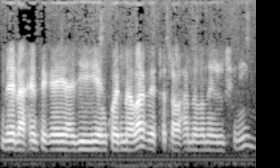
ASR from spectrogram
de la gente que hay allí en Cuernavaca está trabajando con el ilusionismo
